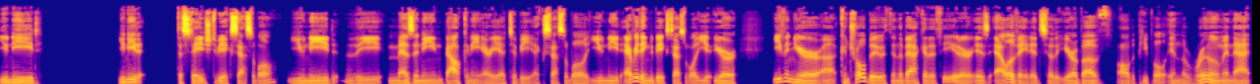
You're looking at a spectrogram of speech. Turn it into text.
you need you need the stage to be accessible. You need the mezzanine balcony area to be accessible. You need everything to be accessible. You, your even your uh, control booth in the back of the theater is elevated so that you're above all the people in the room, and that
